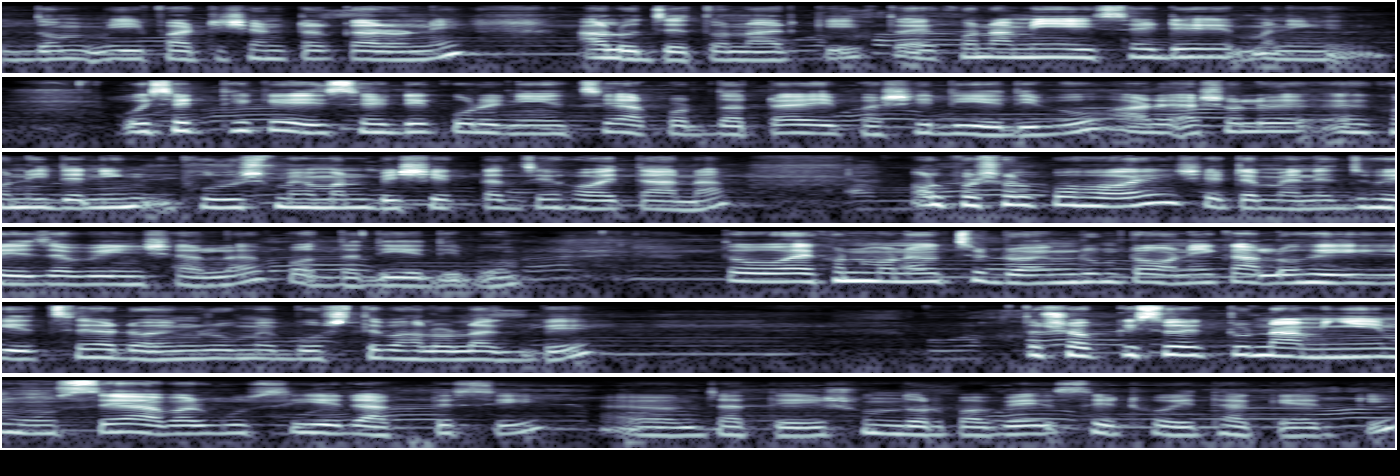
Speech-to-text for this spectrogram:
একদম এই পার্টিশনটার কারণে আলো যেত না আর কি তো এখন আমি এই সাইডে মানে ওই সাইড থেকে এই সাইডে করে নিয়েছি আর পর্দাটা এই পাশে দিয়ে দিব। আর আসলে এখন ইদানিং পুরুষ মেহমান বেশি একটা যে হয় তা না। অল্প স্বল্প হয়, সেটা ম্যানেজ হয়ে যাবে ইনশাল্লাহ পর্দা দিয়ে দিব। তো এখন মনে হচ্ছে ড্রয়িং রুমটা অনেক আলো হয়ে গিয়েছে, আর ড্রয়িং রুমে বসতে ভালো লাগবে। তো সব কিছু একটু নামিয়ে মুছে আবার গুছিয়ে রাখতেছি যাতে সুন্দরভাবে সেট হয়ে থাকে আর কি।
